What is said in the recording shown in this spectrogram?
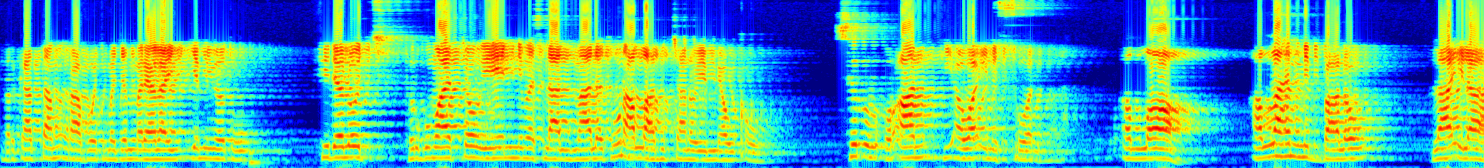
በርካታ ምዕራፎች መጀመሪያ ላይ የሚመጡ ፊደሎች ትርጉማቸው ይህን ይመስላል ማለቱን አላህ ብቻ ነው የሚያውቀው። ስሩ ልቁርአን ፊ አዋኢል ሱወር። ይባላል አላህ አላህ የሚባለው ላኢላሃ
